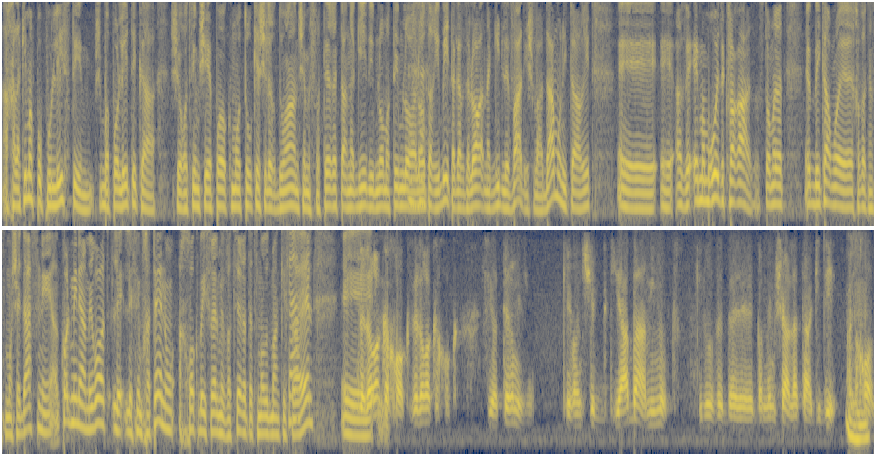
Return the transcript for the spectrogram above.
והחלקים הפופוליסטיים בפוליטיקה שרוצים שיהיה פה כמו טורקיה של ארדואן שמפטר את הנגיד אם לא מתאים לו העלאות הריבית, אגב זה לא הנגיד לבד, יש ועדה מוניטרית, אה, אה, אז הם אמרו את זה כבר אז, זאת אומרת, אה, בעיקר אה, חבר הכנסת משה גפני, כל מיני אמירות, ל- לשמחתנו החוק בישראל מבצר את עצמאות בנק ישראל. אה, זה לא רק החוק, זה לא רק החוק, זה יותר מזה. כיוון שפגיעה באמינות, כאילו, ובממשל התאגידי, הנכון,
